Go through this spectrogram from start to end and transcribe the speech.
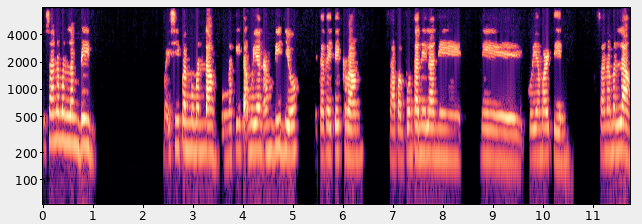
So, sana man lang, Dave, maisipan mo man lang, kung nakita mo yan ang video ni Tatay Tekram sa pagpunta nila ni ni Kuya Martin, sana man lang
